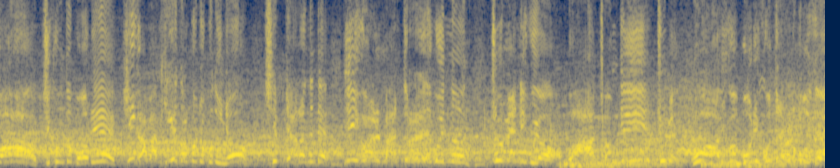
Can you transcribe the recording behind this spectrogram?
와 지금도 머리에 기가 막히게 떨궈줬거든요. 쉽지 고 들어가는 거 보세요.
